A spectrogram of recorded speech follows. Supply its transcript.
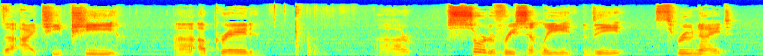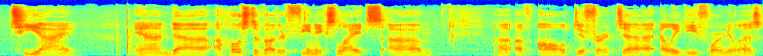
the ITP uh, upgrade, uh, sort of recently the ThruNite TI, and uh, a host of other Fenix lights. Um, uh, of all different uh, LED formulas.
